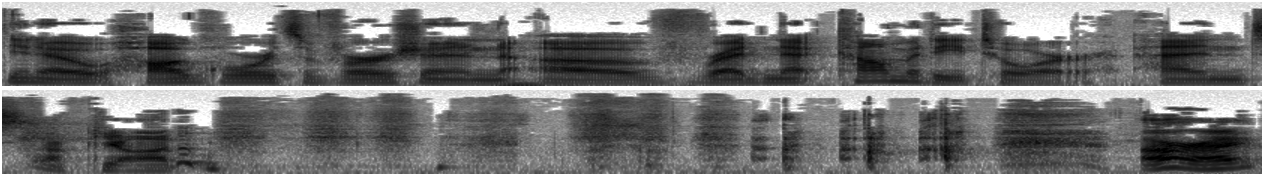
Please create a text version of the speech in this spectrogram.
you know, Hogwarts version of Redneck Comedy Tour, and oh god. All right.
